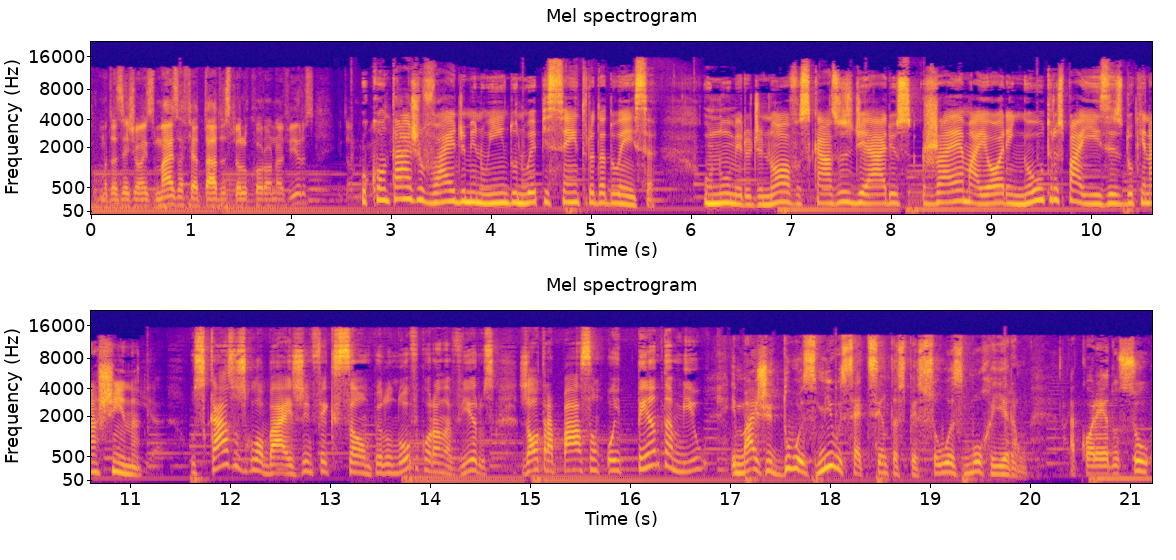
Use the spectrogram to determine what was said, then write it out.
uma das regiões mais afetadas pelo coronavírus. Então... O contágio vai diminuindo no epicentro da doença. O número de novos casos diários já é maior em outros países do que na China. Os casos globais de infecção pelo novo coronavírus já ultrapassam 80 mil. E mais de 2.700 pessoas morreram. A Coreia do Sul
